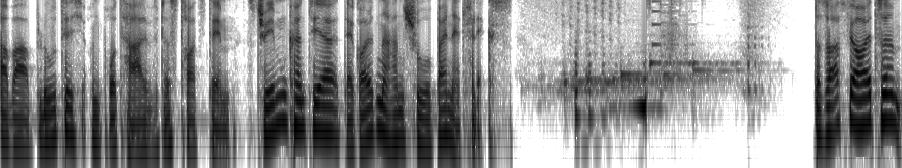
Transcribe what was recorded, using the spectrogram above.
aber blutig und brutal wird es trotzdem. Streamen könnt ihr Der Goldene Handschuh bei Netflix. Das war's für heute.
